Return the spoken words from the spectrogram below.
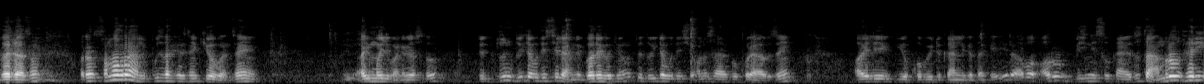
गरिरहेछौँ। र समग्र हामीले बुझ्दाखेरि चाहिँ के हो भने चाहिँ अहिले मैले भनेको जस्तो त्यो जुन दुईवटा उद्देश्यले हामीले गरेको थियौँ त्यो दुईवटा उद्देश्य अनुसारको कुराहरू चाहिँ अहिले यो कोभिडको कारणले गर्दाखेरि र अब अरू बिजनेसको कारणले जस्तो हाम्रो फेरि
